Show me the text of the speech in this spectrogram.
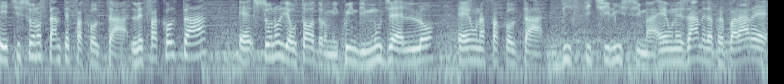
e ci sono tante facoltà. Le facoltà eh, sono gli autodromi, quindi Mugello è una facoltà difficilissima, è un esame da preparare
